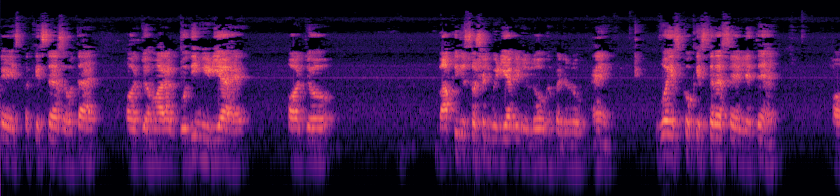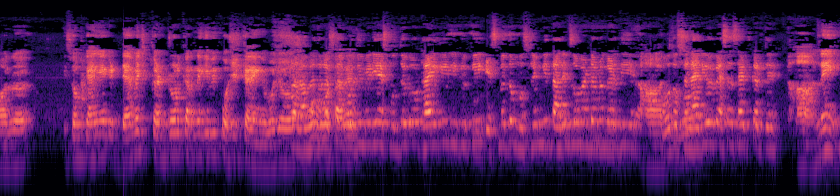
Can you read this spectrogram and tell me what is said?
कि इस पर किस तरह से होता है और जो हमारा गोदी मीडिया है और जो बाकी जो सोशल मीडिया के जो लोग जो लोग हैं वो इसको किस तरह से लेते हैं और इसको हम कहेंगे कि डैमेज कंट्रोल करने की भी कोशिश करेंगे। वो जो सर हमें तो लगता है मोदी मीडिया इस मुद्दे को उठाएगी नहीं क्योंकि इसमें तो मुस्लिम की तारीफ़ जोमेटो ने कर दी है। हाँ, वो तो, तो सिनेरियो वैसा सेट करते हैं। हाँ नहीं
